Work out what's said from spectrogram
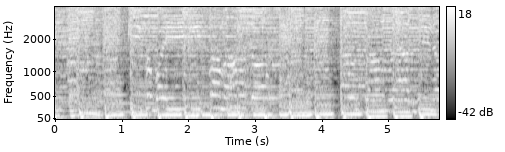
home today. Keep away from our door. Don't come round here no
